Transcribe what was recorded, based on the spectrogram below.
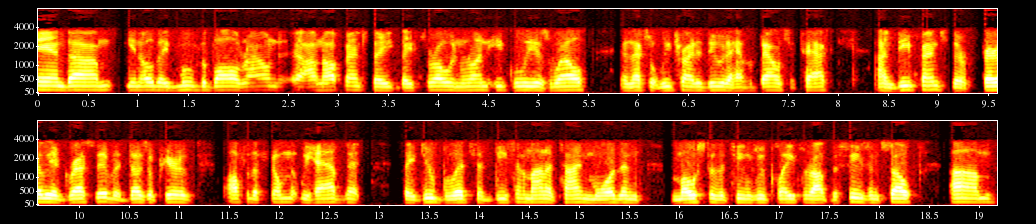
and um, you know they move the ball around on offense. They they throw and run equally as well, and that's what we try to do to have a balanced attack. On defense, they're fairly aggressive. It does appear off of the film that we have that they do blitz a decent amount of time, more than most of the teams we play throughout the season. So, um,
